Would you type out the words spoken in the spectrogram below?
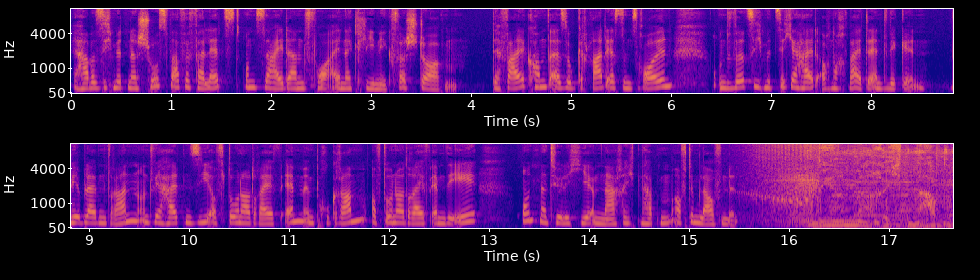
Er habe sich mit einer Schusswaffe verletzt und sei dann vor einer Klinik verstorben. Der Fall kommt also gerade erst ins Rollen und wird sich mit Sicherheit auch noch weiterentwickeln. Wir bleiben dran und wir halten Sie auf Donau 3 FM im Programm auf donau3fm.de und natürlich hier im Nachrichtenhappen auf dem Laufenden. Der Nachrichtenhappen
